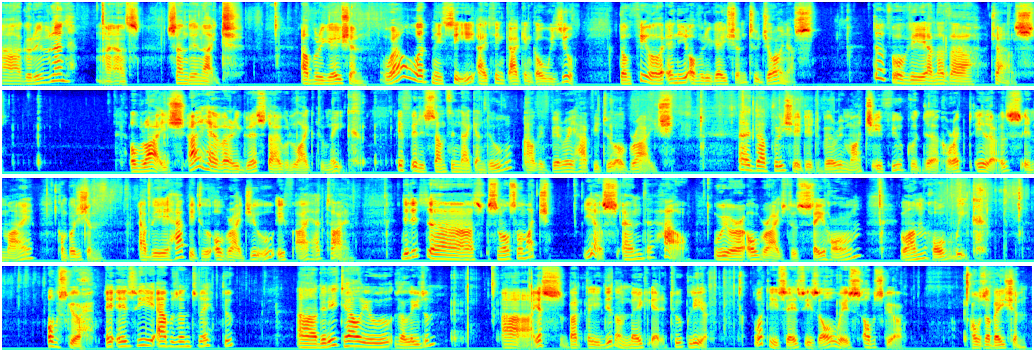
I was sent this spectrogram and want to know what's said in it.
Uh, good evening. It's Sunday night. Obligation. Well, let me see. I think I can go with you. Don't feel any obligation to join us. That will be another chance. Oblige. I have a request I would like to make. If it is something I can do, I'll be very happy to oblige. I'd appreciate it very much if you could uh, correct errors in my composition. I'd be happy to oblige you if I had time. Did it uh, snow so much? Yes, and how? We were obliged to stay home one whole week. Obscure. Is he absent today, too? Uh, did he tell you the reason? Ah, yes, but he didn't make it too clear. What he says is always obscure. Observation.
